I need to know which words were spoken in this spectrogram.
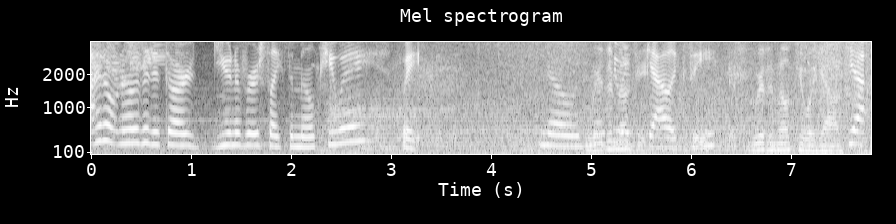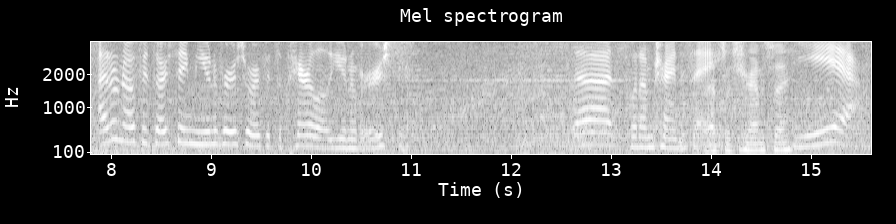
I don't know that it's our universe like the Milky Way. No, the We're the Milky Way's a galaxy. We're the Milky Way galaxy. Yeah, I don't know if it's our same universe or if it's a parallel universe. That's what I'm trying to say. That's what you're trying to say? yeah.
